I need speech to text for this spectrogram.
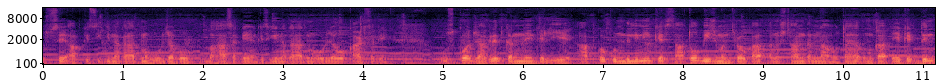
उससे आप किसी की नकारात्मक ऊर्जा को बहा सकें या किसी की नकारात्मक ऊर्जा को काट सकें, उसको जागृत करने के लिए आपको कुंडलिनी के सातों बीज मंत्रों का अनुष्ठान करना होता है। उनका एक एक दिन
